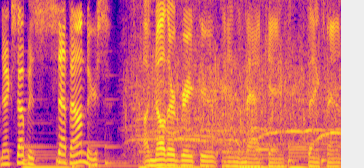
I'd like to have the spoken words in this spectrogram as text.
Next up is Seth Anders. Another great dude and the Mad King. Thanks, man.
